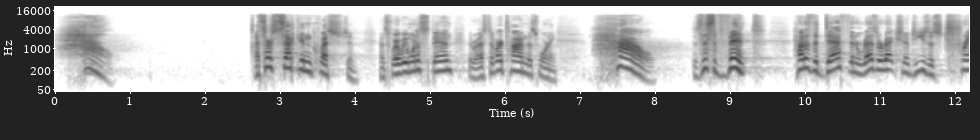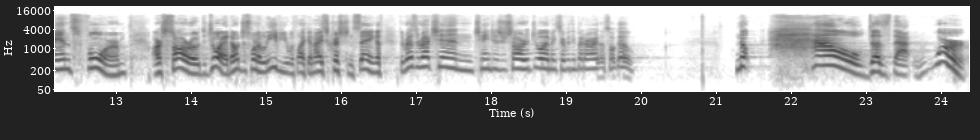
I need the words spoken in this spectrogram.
How? That's our second question. That's where we want to spend the rest of our time this morning. How does this event, how does the death and resurrection of Jesus transform our sorrow to joy? I don't just want to leave you with like a nice Christian saying of the resurrection changes your sorrow to joy, makes everything better. All right, let's all go. No, how does that work?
